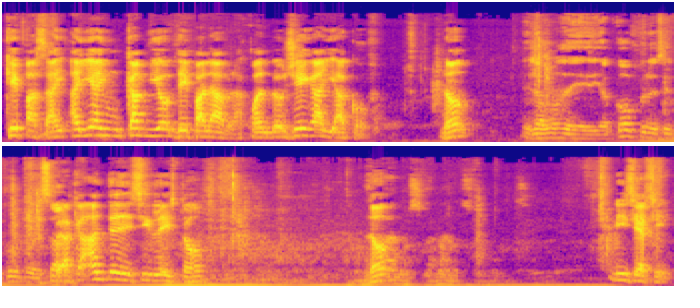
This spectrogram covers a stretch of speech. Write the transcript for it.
¿qué pasa? Ahí hay un cambio de palabras, cuando llega Jacob, ¿no? Es la voz de Jacob, pero es el cuerpo de Pero Isaac. acá, antes de decirle esto, ¿no? Manos, las manos. Dice así.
